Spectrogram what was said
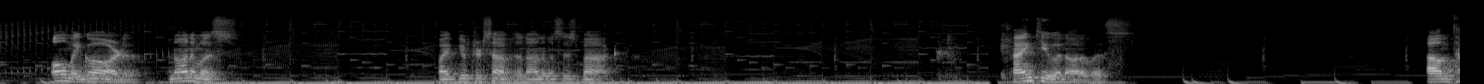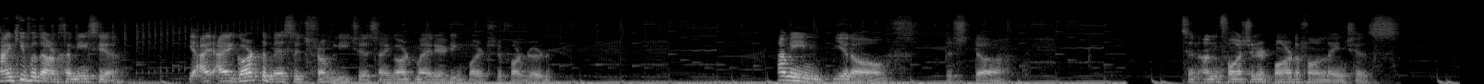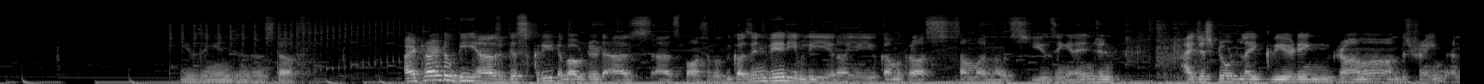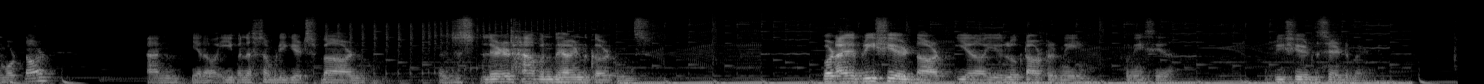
Oh my god, Anonymous, Five gifted subs. Anonymous is back. Thank you, Anonymous. Um, thank you for that, Khamisya. Yeah, I, I got the message from Lichess. I got my rating points refunded. I mean, you know, just uh, it's an unfortunate part of online chess using engines and stuff. I try to be as discreet about it as as possible because invariably, you know, you, you come across someone who's using an engine. I just don't like creating drama on the stream and whatnot. And you know, even if somebody gets banned, just let it happen behind the curtains. But I appreciate that, you know, you looked after me, Amicia. Appreciate the sentiment.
